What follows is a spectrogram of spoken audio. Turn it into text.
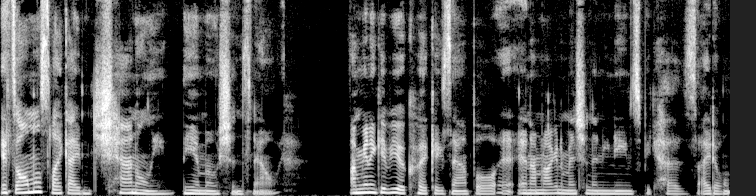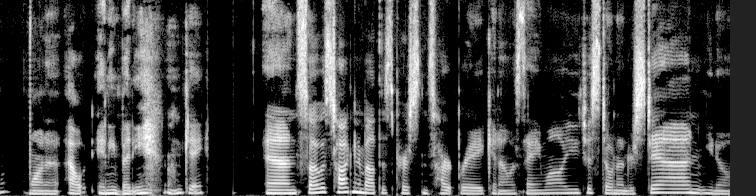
it's almost like I'm channeling the emotions now. I'm going to give you a quick example, and I'm not going to mention any names because I don't want to out anybody, okay? And so I was talking about this person's heartbreak, and I was saying, well, you just don't understand. You know,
